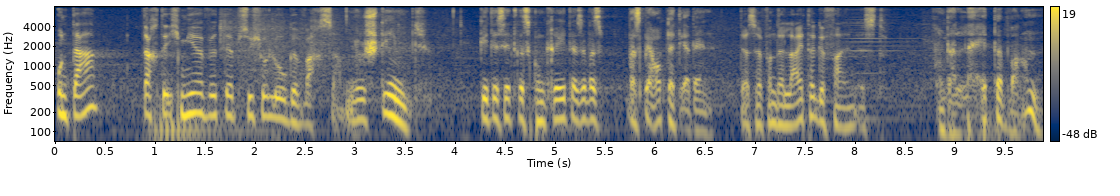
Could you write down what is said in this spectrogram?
Und da, dachte ich mir, wird der Psychologe wachsam. Ja, stimmt. Geht es etwas konkret? Also was, was behauptet er denn? Dass er von der Leiter gefallen ist. Von der Leiter wann?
